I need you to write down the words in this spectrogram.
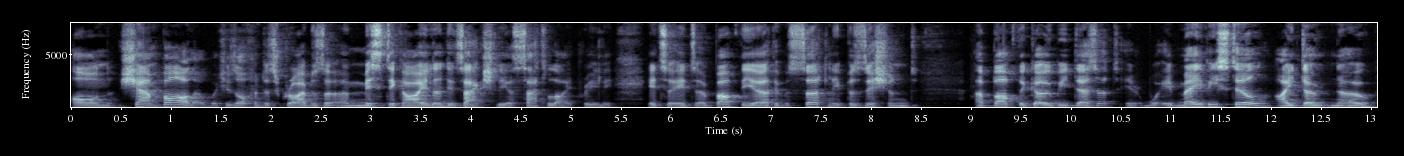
on Shambhala, which is often described as a, a, mystic island. It's actually a satellite, really. It's it's above the Earth. It was certainly positioned above the Gobi Desert. It, it may be still. I don't know.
